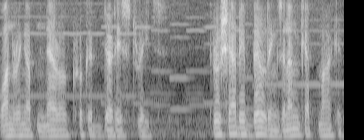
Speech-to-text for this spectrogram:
wandering up narrow, crooked, dirty streets, through shabby buildings and unkept markets,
